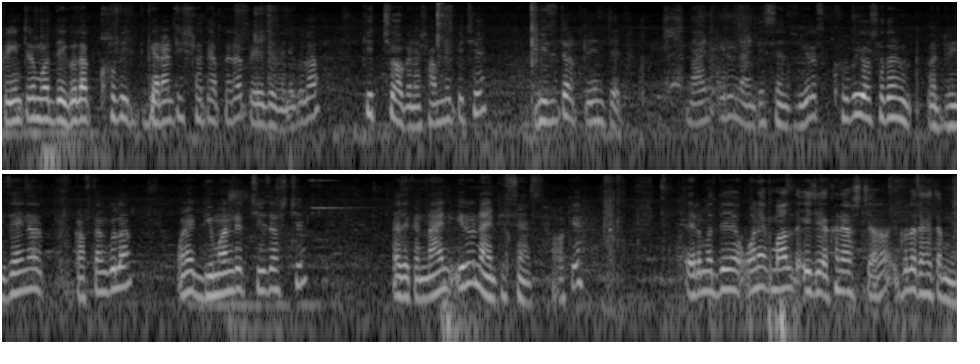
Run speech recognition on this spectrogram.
প্রিন্টের মধ্যে এগুলো খুবই গ্যারান্টির সাথে আপনারা পেয়ে যাবেন। এগুলো কিচ্ছু হবে না। সামনে পিছে digital printed nine euro ninety cents viewers খুবই অসাধারণ ডিজাইনার কাফতানগুলো অনেক ডিমান্ডেড চিজ আসছে। দেখেন nine euro ninety cents okay এর মধ্যে অনেক মাল এই যে এখানে আসছে আরও এগুলো দেখাইতাম নি?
